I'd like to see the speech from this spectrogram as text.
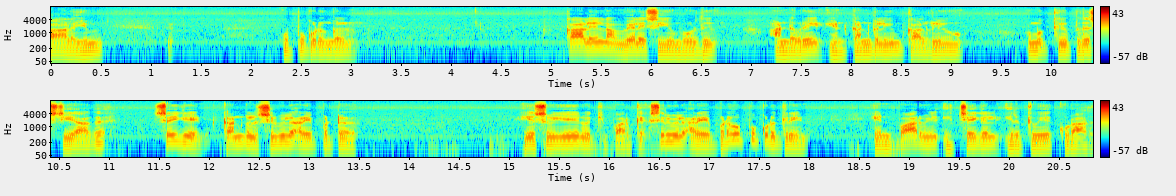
காலையும் ஒப்புக்கொடுங்கள். காலையில் நாம் வேலை செய்யும்போது ஆண்டவரே என் கண்களையும் கால்களையும் உமக்கு பிரதிஷ்டியாக செய்கிறேன். கண்கள் சிவில் அறையப்பட்ட இயேசுவையே நோக்கி பார்க்க சிறுவில் அறையப்பட ஒப்புக் கொடுக்கிறேன் என் பார்வையில் இச்சைகள் இருக்கவே கூடாது.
